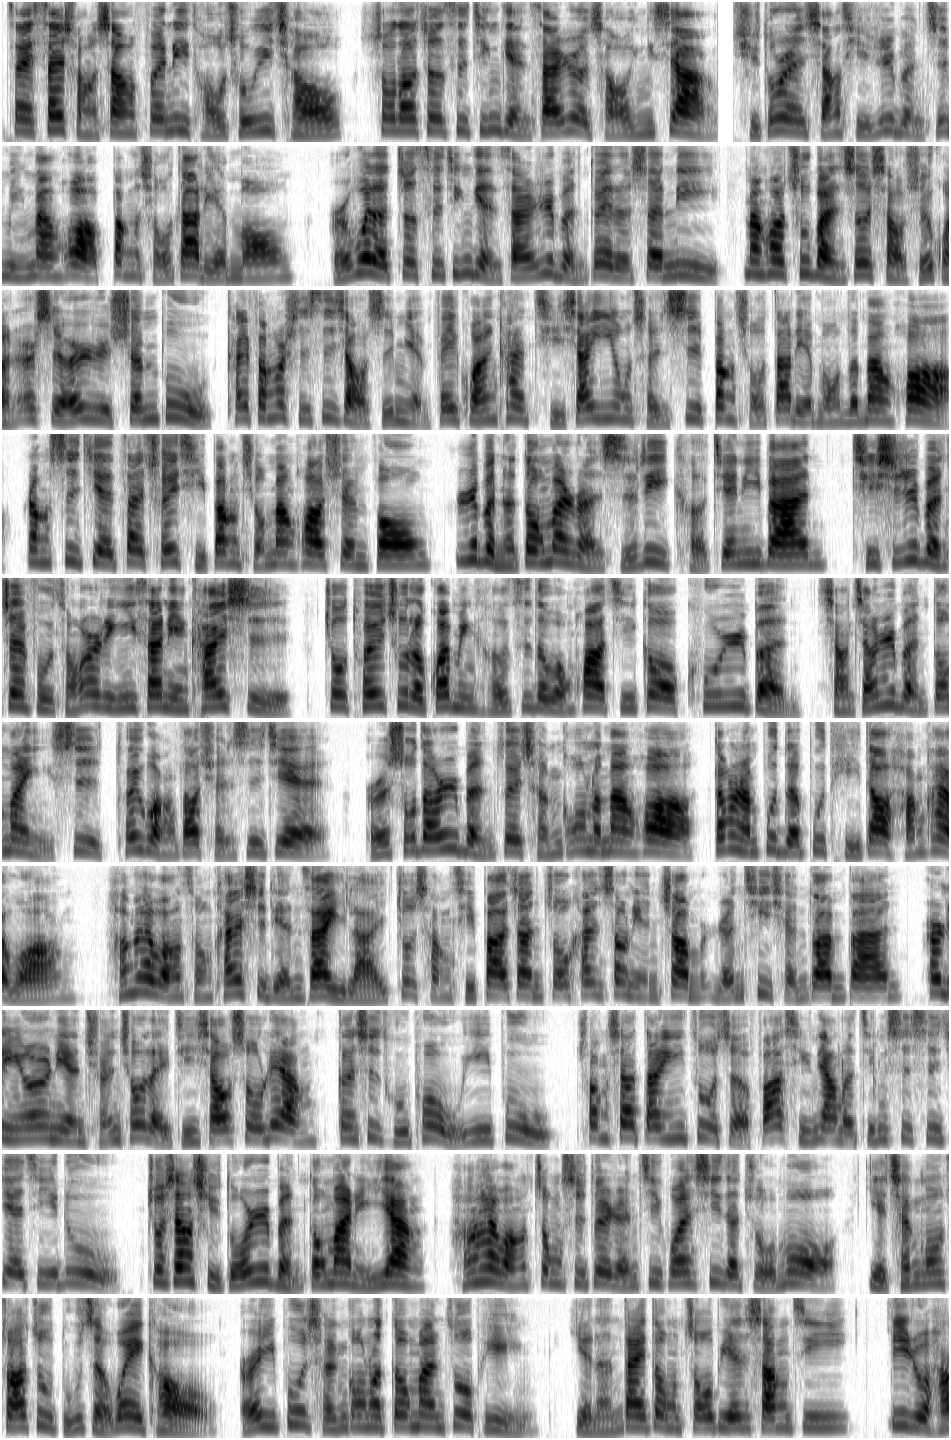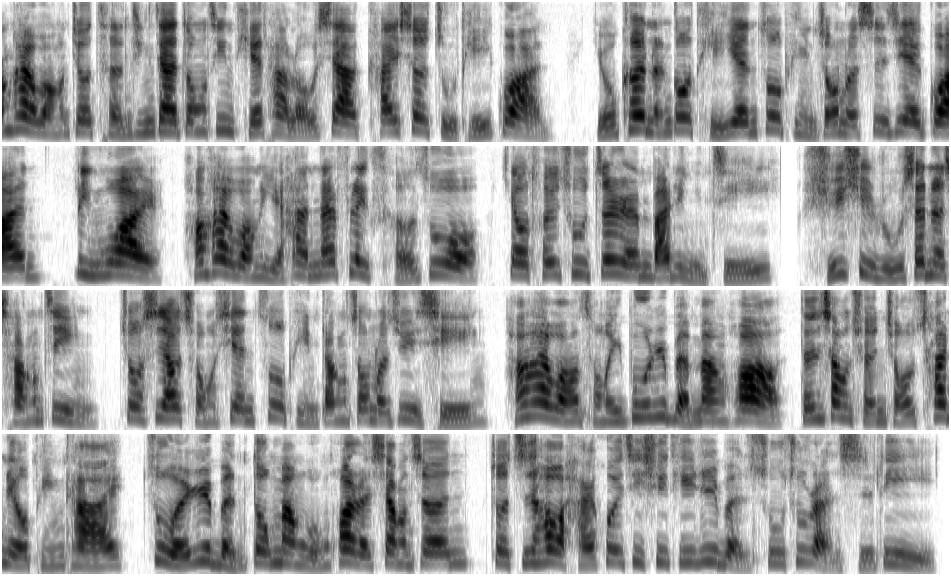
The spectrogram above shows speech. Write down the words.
在赛场上奋力投出一球，受到这次经典赛热潮影响，许多人想起日本知名漫画《棒球大联盟》。而为了这次经典赛日本队的胜利，漫画出版社小学馆二十二日宣布开放二十四小时免费观看旗下应用程式《棒球大联盟》的漫画，让世界再吹起棒球漫画旋风。日本的动漫软实力可见一斑。其实，日本政府从二零一三年开始就推出了官民合资的文化机构酷日本，想将日本动漫影视推广到全世界。而说到日本最成功的漫画，当然不得不提到《航海王》。《航海王》从开始连载以来就长期霸占周刊少年 Jump 人气前段班，二零二二年全球累计销售量更是突破五亿部，创下。单一作者发行量的惊世世界纪录，就像许多日本动漫一样，《航海王》重视对人际关系的琢磨，也成功抓住读者胃口。而一部成功的动漫作品，也能带动周边商机。例如，《航海王》就曾经在东京铁塔楼下开设主题馆。游客能够体验作品中的世界观。另外，《航海王》也和 Netflix 合作，要推出真人版影集，栩栩如生的场景，就是要重现作品当中的剧情。《航海王》从一部日本漫画登上全球串流平台，作为日本动漫文化的象征。这之后还会继续替日本输出软实力。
